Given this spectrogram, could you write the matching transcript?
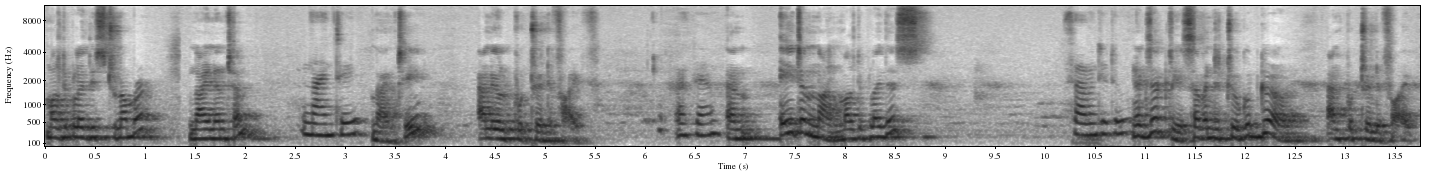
multiply these two number 9 and 10 90. 90 and you'll put 25 Okay. and 8 and 9 multiply this 72. Exactly, 72, good girl. And put 25.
